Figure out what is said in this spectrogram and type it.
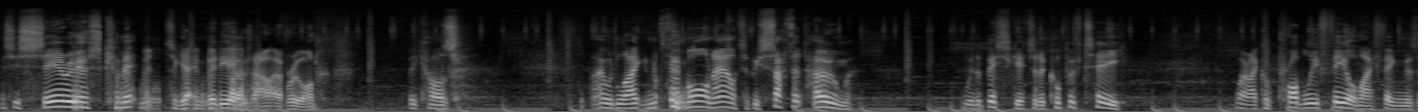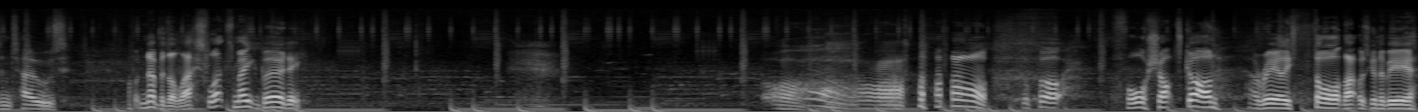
This is serious commitment to getting videos out, everyone, because I would like nothing more now to be sat at home with a biscuit and a cup of tea where I could probably feel my fingers and toes. But nevertheless, let's make birdie. Oh, Good putt. four shots gone. I really thought that was going to be a,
